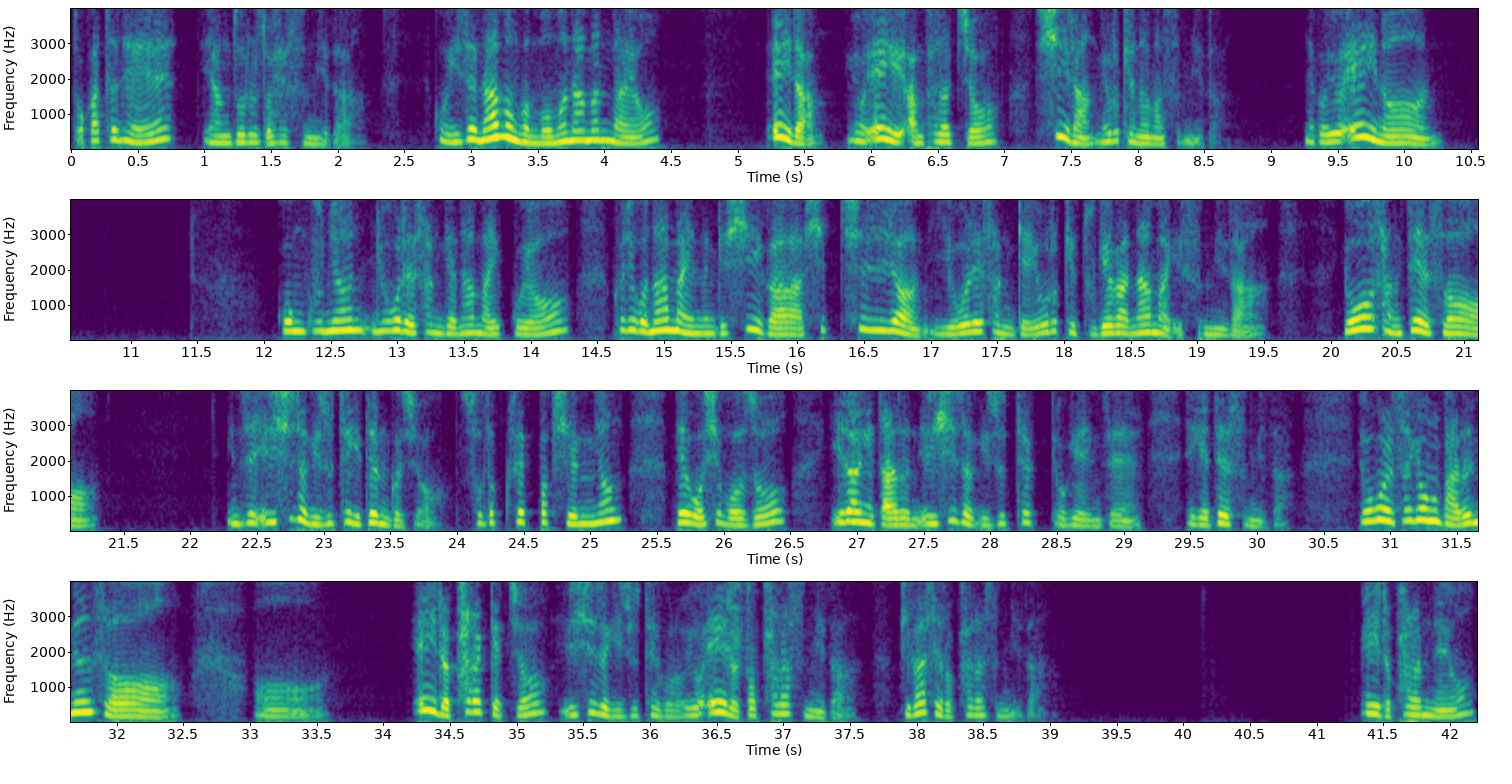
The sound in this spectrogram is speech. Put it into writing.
똑같은 해에 양도를 또 했습니다. 그럼 이제 남은 건 뭐뭐 남았나요? A랑 요 A 안 팔았죠. C랑 이렇게 남았습니다. 그러니까 요 A는 09년 6월에 산 게 남아 있고요. 그리고 남아 있는 게 C가 17년 2월에 산 게 이렇게 두 개가 남아 있습니다. 요 상태에서 이제 일시적 2주택이 된 거죠. 소득세법 시행령 155조 1항에 따른 일시적 2주택 요게 이제 이게 됐습니다. 요걸 적용을 받으면서 어 A를 팔았겠죠. 일시적 2주택으로 요 A를 또 팔았습니다. 비과세로 팔았습니다. A를 팔았네요.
